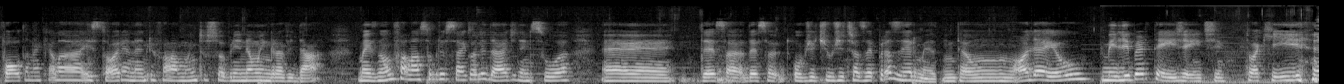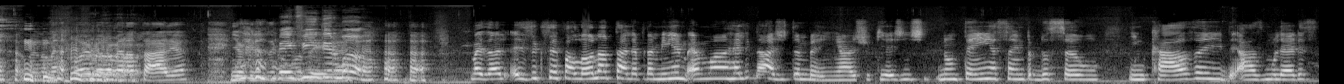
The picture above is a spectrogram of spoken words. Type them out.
volta naquela história, né, de falar muito sobre não engravidar, mas não falar sobre sexualidade dentro sua é, dessa dessa objetivo de trazer prazer mesmo. Então, olha, eu me libertei, gente. Tô aqui. meu nome é, Oi, meu nome é Natália. E eu queria dizer com Bem-vinda, vocês, irmã! Mas isso que você falou, Natália, pra mim é, é uma realidade também. Eu acho que a gente não tem essa introdução em casa e as mulheres,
